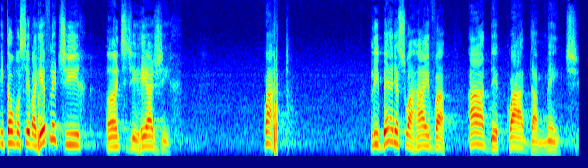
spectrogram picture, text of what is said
então você vai refletir antes de reagir. Quarto, libere a sua raiva adequadamente.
